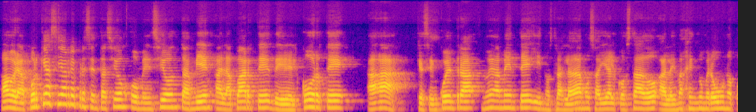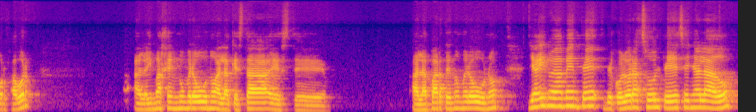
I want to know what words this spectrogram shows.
Ahora, ¿por qué hacía representación o mención también a la parte del corte AA? que se encuentra nuevamente y nos trasladamos ahí al costado a la imagen número uno, por favor. A la imagen número uno, a la que está este, a la parte número uno. Y ahí nuevamente de color azul te he señalado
